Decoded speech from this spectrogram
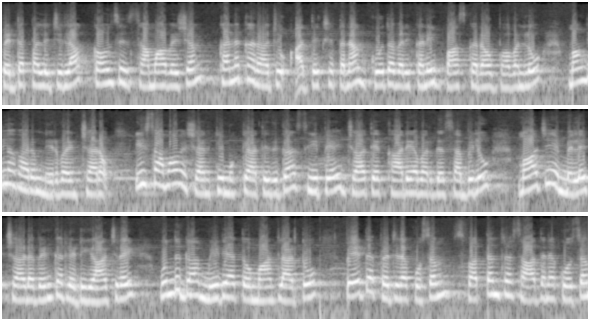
పెద్దపల్లి జిల్లా కౌన్సిల్ సమావేశం కనకరాజు అధ్యక్షతన గోదావరికని భాస్కరరావు భవన్లో మంగళవారం నిర్వహించారు. ఈ సమావేశానికి ముఖ్య అతిథిగా సిపిఐ జాతీయ కార్యవర్గ సభ్యులు మాజీ ఎమ్మెల్యే చాడ వెంకటరెడ్డి హాజరై ముందుగా మీడియాతో మాట్లాడుతూ పేద ప్రజల కోసం స్వతంత్ర సాధన కోసం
